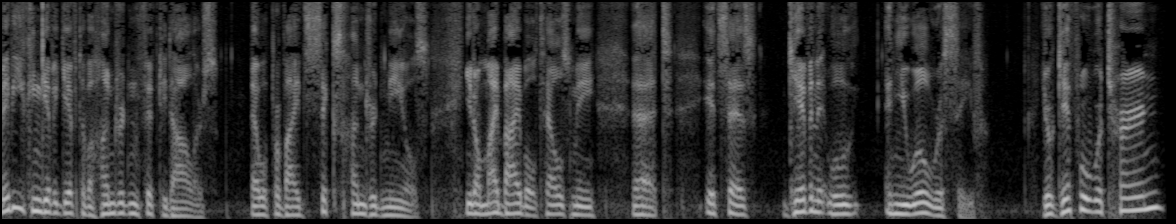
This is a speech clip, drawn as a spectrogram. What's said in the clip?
Maybe you can give a gift of $150 that will provide 600 meals. You know, my Bible tells me that it says, give and it will, and you will receive. Your gift will return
